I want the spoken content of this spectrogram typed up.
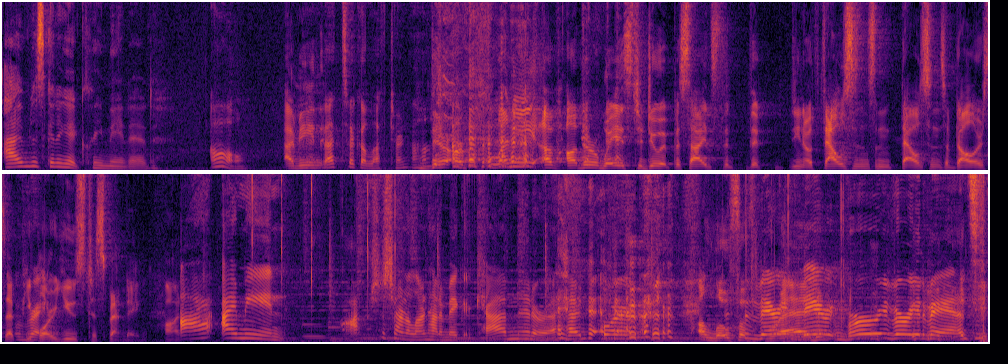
I'm just gonna get cremated. Oh. I mean, that took a left turn. Uh-huh. there are plenty of other ways to do it besides the, the you know thousands and thousands of dollars that people Right. are used to spending on. I, I mean, I'm just trying to learn how to make a cabinet or a headboard. a loaf of very, bread. very, very, very advanced.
